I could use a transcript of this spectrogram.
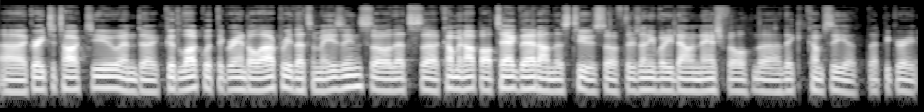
Uh, great to talk to you, and uh, good luck with the Grand Ole Opry. That's amazing. So that's uh, coming up. I'll tag that on this too. So if there's anybody down in Nashville, they can come see you. That'd be great.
